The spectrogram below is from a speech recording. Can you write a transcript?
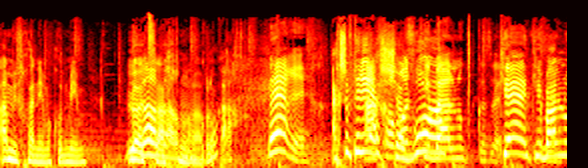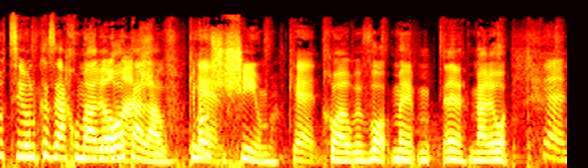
המבחנים הקודמים לא לא הצלחנו לעבור. כל כך. בערך. עכשיו תראי, האחרון השבוע... קיבלנו כזה. כן, קיבלנו ציון כזה, אנחנו מערערות משהו. עליו. קיבלנו כן. 60. כן, אנחנו מערבבות, אה, מערערות. כן.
